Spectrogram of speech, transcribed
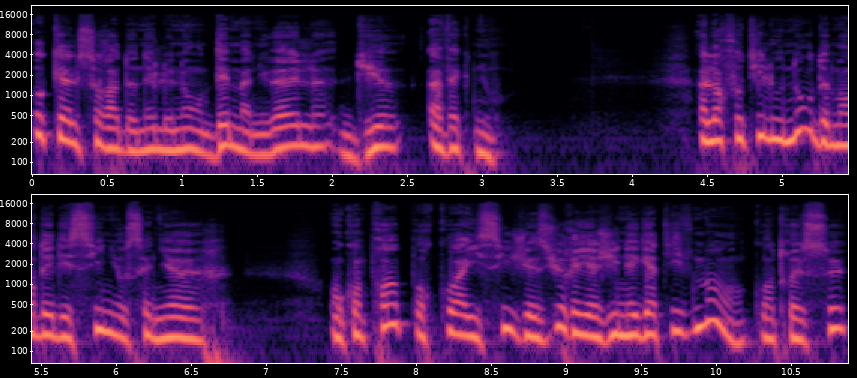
auquel sera donné le nom d'Emmanuel, Dieu avec nous. Alors faut-il ou non demander des signes au Seigneur? On comprend pourquoi ici Jésus réagit négativement contre ceux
